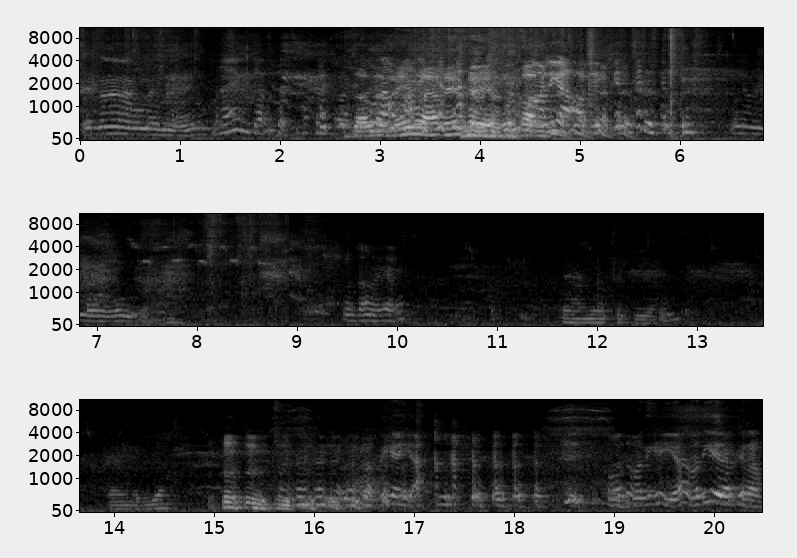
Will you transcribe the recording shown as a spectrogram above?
ਹੋਏ ਤੂੰ ਵੇਖੇ ਵੀ ਇਹਨੇ ਇਹਨੇ ਵੇਖੇ ਵੀ ਭੈਣ ਜੀ ਨੇ ਤੇਰੇ ਲੱਡ ਵੱਡ ਰੰਗ ਹੋ ਗਏ ਉਹਦਾ ਹੋਰਾ ਬਣਾਏਗੀ ਚੱਲ ਚੱਲ ਨਹੀਂ ਬਣਾ ਦੇ ਸਵਾਲੀ ਆ ਹੋਵੇ ਵਧੀਆ ਹੀ ਆ ਉਹ ਤਾਂ ਵਧੀਆ ਹੀ ਆ। ਵਧੀਆ ਹੀ ਰੱਖ ਰੱਬ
